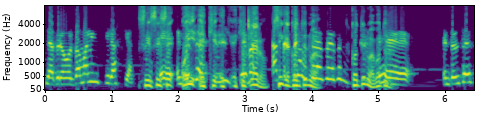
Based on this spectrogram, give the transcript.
ya, pero volvamos a la inspiración. Sí, sí, sí. Eh, Oye, es que, es, es que ¿qué claro, sigue, Ah, espera, continúa. Continúa, continúa. Eh, entonces,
